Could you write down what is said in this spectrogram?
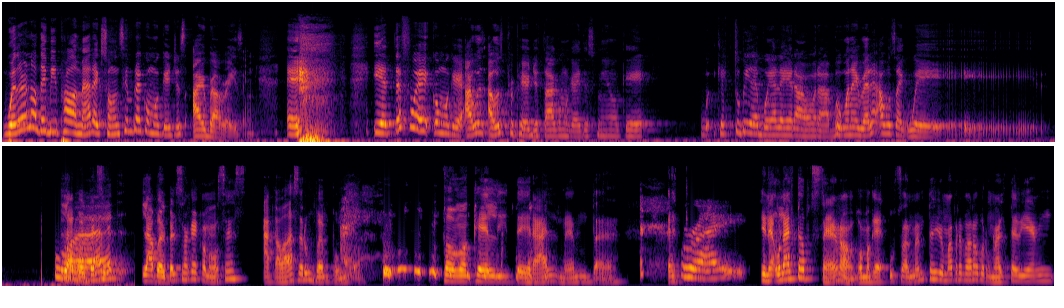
whether or not they be problematic, son siempre como que just eyebrow raising. Eh, y este fue como que I was, I was prepared, yo estaba como que, ay Dios mío, qué, qué estupidez voy a leer ahora. But when I read it, I was like, wait. La peor, persona, la peor persona que conoces acaba de hacer un buen punto. Como que literalmente. Es Right. tiene un arte obsceno. Como que usualmente yo me preparo por un arte bien,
